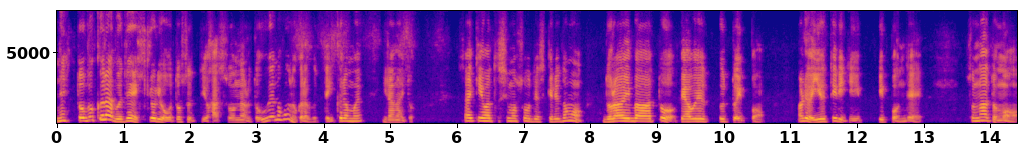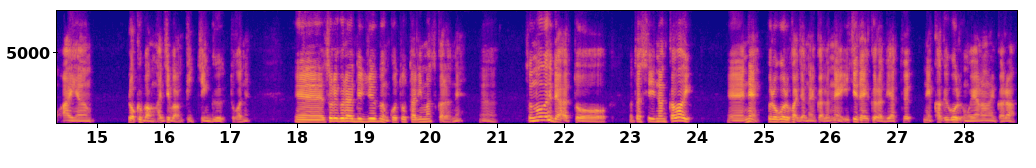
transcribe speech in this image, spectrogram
ね、飛ぶクラブで飛距離を落とすっていう発想になると、上の方のクラブっていくらもいらないと。最近私もそうですけれども、ドライバーとフェアウェイウッド1本、あるいはユーティリティ1本で、その後もアイアン6番、8番ピッチングとかね。えー、それぐらいで十分こと足りますからね。うん。その上であと、私なんかは、えー、ね、プロゴルファーじゃないからね、1台いくらでやって、ね、掛けゴルフもやらないから、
